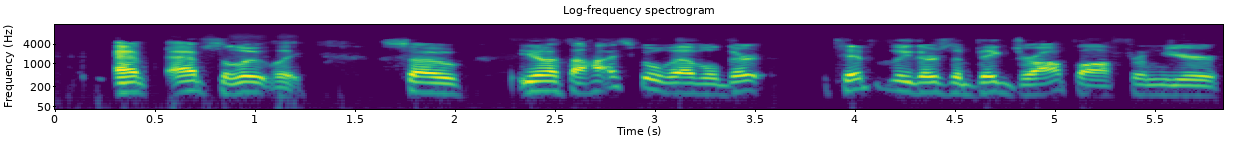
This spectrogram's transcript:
absolutely. So you know at the high school level, there typically there's a big drop off from your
